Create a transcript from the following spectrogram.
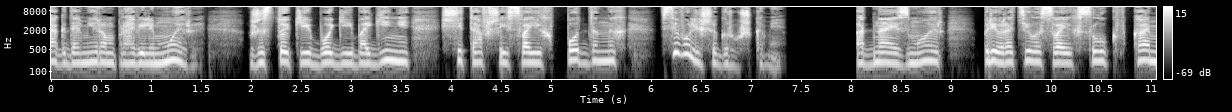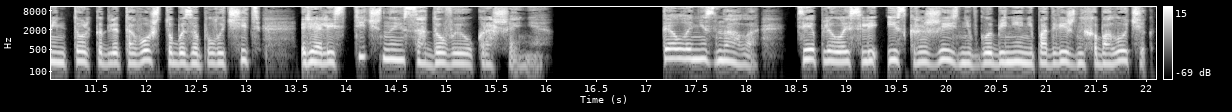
Тогда миром правили Мойры, жестокие боги и богини, считавшие своих подданных всего лишь игрушками. Одна из Мойр превратила своих слуг в камень только для того, чтобы заполучить реалистичные садовые украшения. Телла не знала, теплилась ли искра жизни в глубине неподвижных оболочек,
